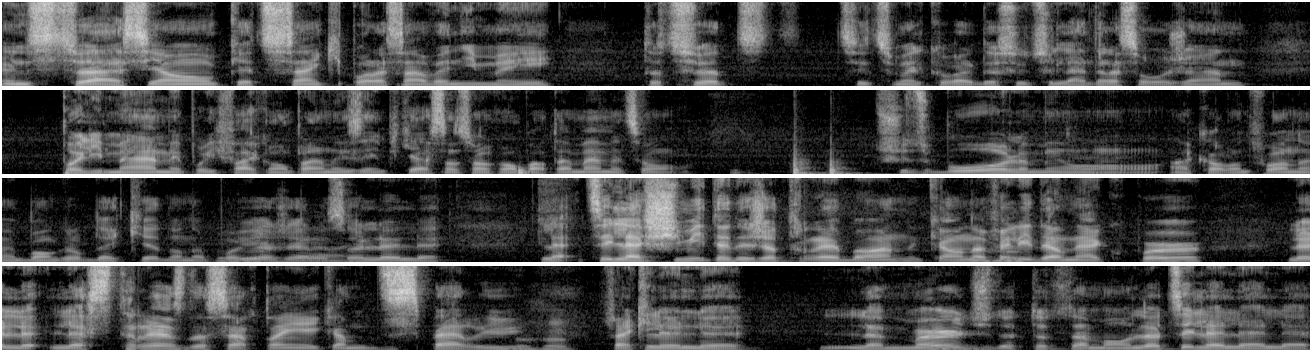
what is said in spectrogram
une situation que tu sens qu'il pourrait s'envenimer, tout de suite, tu, tu mets le couvercle dessus, tu l'adresses aux jeunes, poliment, mais pour lui faire comprendre les implications de son comportement. Mais tu sais, je suis du bois, là, mais on- encore une fois, on a un bon groupe de kids, on n'a pas eu à gérer ça. Le, le- la, tu sais, la chimie était déjà très bonne. Quand on a fait Mhm. les dernières coupeurs, là, le, le stress de certains est comme disparu. Fait que le, le, merge de tout ce monde-là, tu sais, le, le- le-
